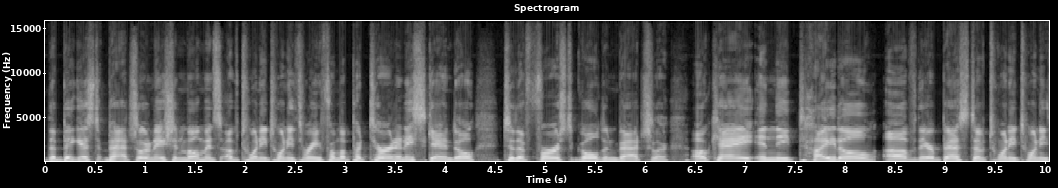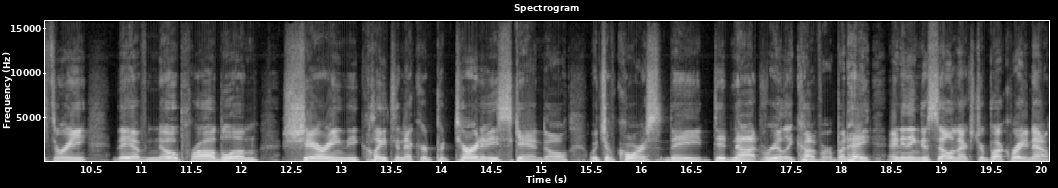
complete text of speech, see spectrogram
the biggest Bachelor Nation moments of 2023. 2023 from a paternity scandal to the first Golden Bachelor. Okay, in the title of their best of 2023, they have no problem sharing the Clayton Echard paternity scandal, which of course they did not really cover. But hey, anything to sell an extra buck right now.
